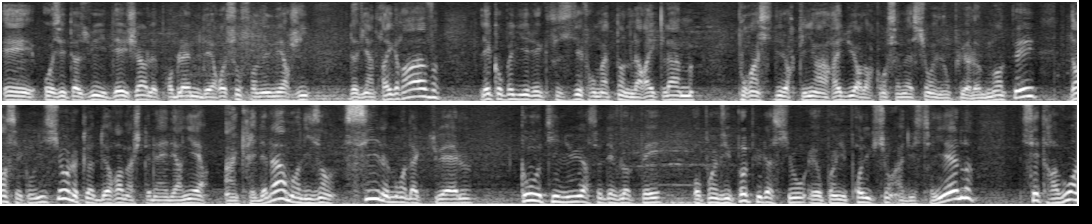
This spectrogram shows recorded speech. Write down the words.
Et aux États-Unis, déjà, le problème des ressources en énergie devient très grave. Les compagnies d'électricité font maintenant de la réclame pour inciter leurs clients à réduire leur consommation et non plus à l'augmenter. Dans ces conditions, le Club de Rome acheté l'année dernière un cri d'alarme en disant si le monde actuel continue à se développer au point de vue population et au point de vue production industrielle, ces travaux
